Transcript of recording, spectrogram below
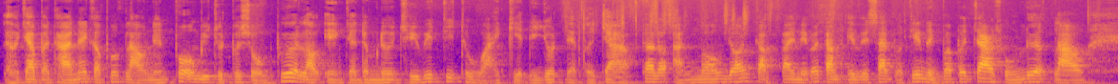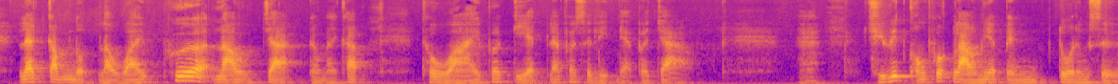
แต่พระเจ้าประทานให้กับพวกเราเน้นพระองค์มีจุดประสงค์เพื่อเราเองจะดำเนินชีวิตที่ถวายเกียรติยศแด่พระเจ้า ถ้าเราอ่านมองย้อนกลับไปในพระธรรมเอเวซัสบทที่หนึ่งว่าพระเจ้าทรงเลือกเรา และกำหนดเราไว้เพื่อเราจะทำไมครับ ถวายพระเกียรติและพระสิริแด่พระเจ้านะ ชีวิตของพวกเราเนี่ยเป็นตัวหนังสือ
